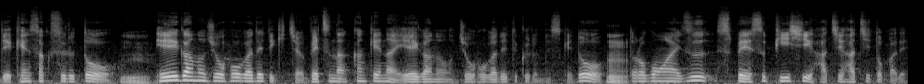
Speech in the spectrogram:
で検索すると、うん。映画の情報が出てきちゃう別な関係ない映画の情報が出てくるんですけど、うん。ドラゴンアイズスペース PC88 とかで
